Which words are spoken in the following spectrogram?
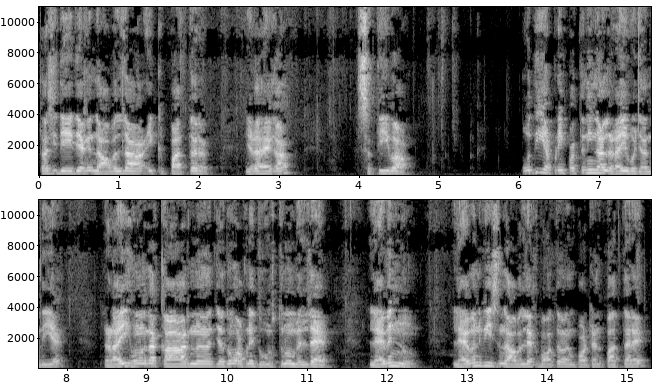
ਤਾਂ ਅਸੀਂ ਦੇਖਦੇ ਹਾਂ ਕਿ ਨਾਵਲ ਦਾ ਇੱਕ ਪਾਤਰ ਜਿਹੜਾ ਹੈਗਾ, ਸਤੀਵਾ, ਉਹਦੀ ਆਪਣੀ ਪਤਨੀ ਨਾਲ ਲੜਾਈ ਹੋ ਜਾਂਦੀ ਹੈ। ਲੜਾਈ ਹੋਣ ਦਾ ਕਾਰਨ ਜਦੋਂ ਆਪਣੇ ਦੋਸਤ ਨੂੰ ਮਿਲਦਾ ਹੈ, ਲੈਵਨ ਨੂੰ, ਲੈਵਨ ਵੀ ਇਸ ਨਾਵਲ ਦਾ ਇੱਕ ਬਹੁਤ ਇੰਪੋਰਟੈਂਟ ਪਾਤਰ ਹੈ।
